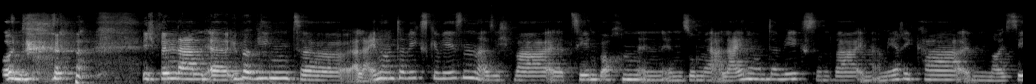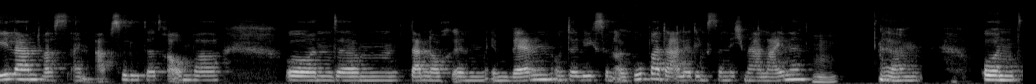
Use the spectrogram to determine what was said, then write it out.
Und ich bin dann äh, überwiegend äh, alleine unterwegs gewesen. Also ich war äh, zehn Wochen in, in Summe alleine unterwegs und war in Amerika, in Neuseeland, was ein absoluter Traum war und ähm, dann noch im, im Van unterwegs in Europa, da allerdings dann nicht mehr alleine. Mhm. Ähm, und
